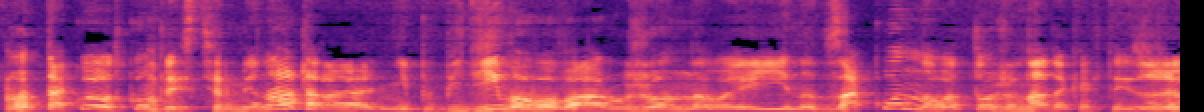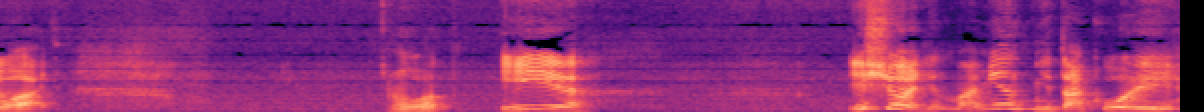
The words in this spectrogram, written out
Вот такой вот комплекс терминатора, непобедимого, вооруженного и надзаконного, тоже надо как-то изживать. Вот. И еще один момент, не такой,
